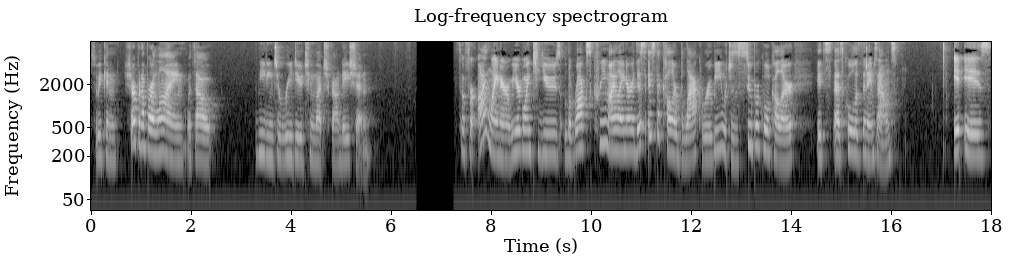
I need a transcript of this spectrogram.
So we can sharpen up our line without needing to redo too much foundation. So for eyeliner, we are going to use Lorac's Cream Eyeliner. This is the color Black Ruby, which is a super cool color. It's as cool as the name sounds. It is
